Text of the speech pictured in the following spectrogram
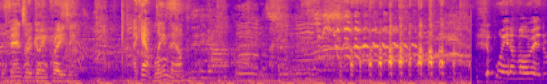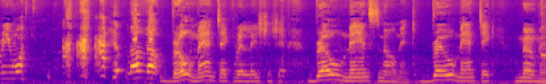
The fans are going crazy. I can't blame them. Wait a moment, rewind. Love that bromantic relationship. Bromance moment. Bromantic moment.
